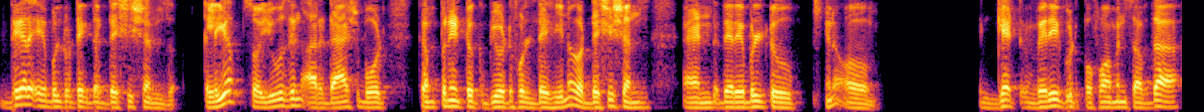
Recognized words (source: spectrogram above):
They are able to take the decisions clear. So using our dashboard company took beautiful you know decisions and they're able to you know um, get very good performance of the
